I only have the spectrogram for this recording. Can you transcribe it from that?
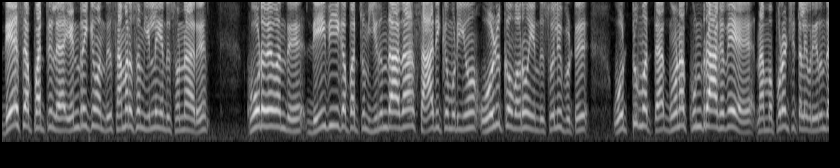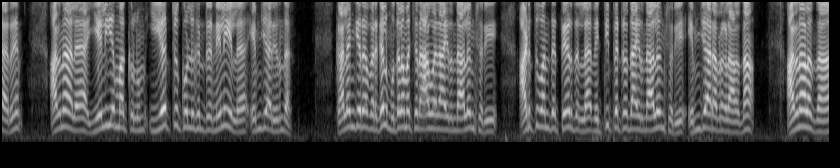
தேச பற்றில் என்றைக்கும் வந்து சமரசம் இல்லை என்று சொன்னார். கூடவே வந்து தெய்வீக பற்றும் இருந்தால் தான் சாதிக்க முடியும் ஒழுக்கம் வரும் என்று சொல்லிவிட்டு ஒட்டுமொத்த குணக்குன்றாகவே நம்ம புரட்சி தலைவர் இருந்தார். அதனால் எளிய மக்களும் ஏற்றுக்கொள்ளுகின்ற நிலையில் எம்ஜிஆர் இருந்தார். கலைஞர் அவர்கள் முதலமைச்சர் ஆவதாக இருந்தாலும் சரி அடுத்து வந்த தேர்தலில் வெற்றி பெற்றதாக இருந்தாலும் சரி எம்ஜிஆர் அவர்களால் தான். அதனால தான்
